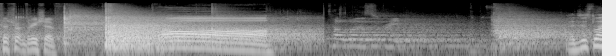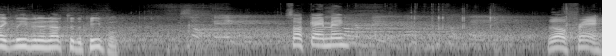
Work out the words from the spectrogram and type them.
Fish front three shove. Oh. I just like leaving it up to the people. It's okay, It's okay, man. okay Little friend.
